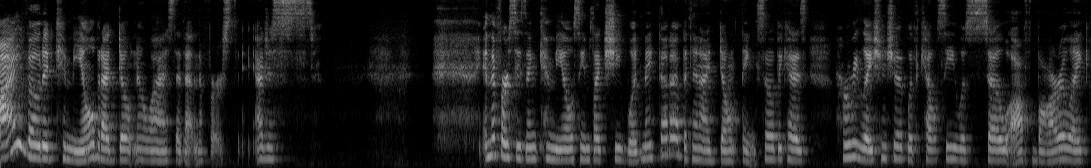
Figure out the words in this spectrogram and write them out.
I voted Camille, but I don't know why I said that in the first thing. I just in the first season, Camille seems like she would make that up, but then I don't think so because her relationship with Kelsey was so off bar. Like,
